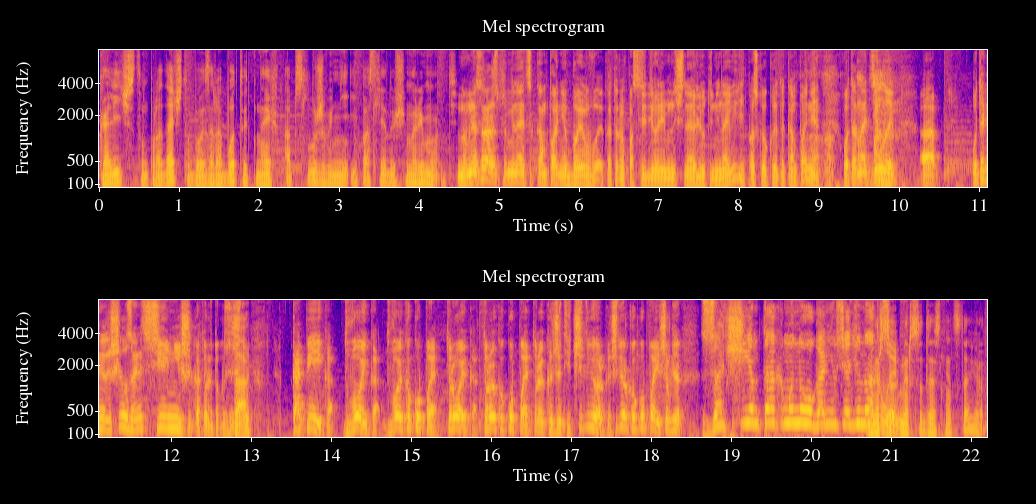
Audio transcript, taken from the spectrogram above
количеством продать, чтобы заработать на их обслуживании и последующем ремонте. Но мне сразу вспоминается компания BMW, которую в последнее время начинаю люто ненавидеть, поскольку эта компания, вот она делает, а, вот она решила занять все ниши, которые только существуют. Копейка, двойка, двойка купе, тройка, тройка купе, тройка GT, четверка, четверка купе, еще где Зачем так много? Они все одинаковые. Мерсе- Мерседес не отстает.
